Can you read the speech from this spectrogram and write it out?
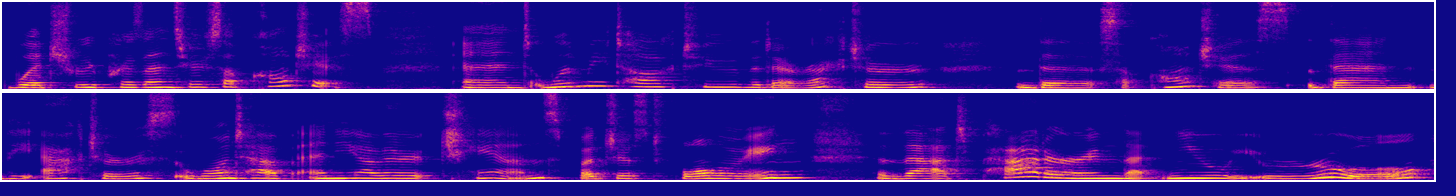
which represents your subconscious. And when we talk to the director, the subconscious, then the actors won't have any other chance but just following that pattern, that new rule,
